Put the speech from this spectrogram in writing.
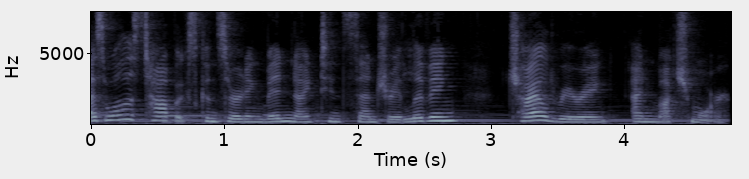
as well as topics concerning mid 19th century living, child rearing, and much more.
